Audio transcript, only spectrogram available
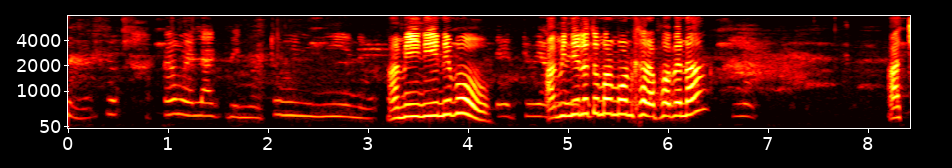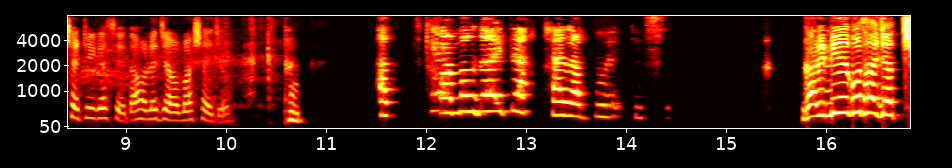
না আমার লাগবে না তুমি নিয়ে নাও। আমি নিয়ে নেব? আমি নিলে তোমার মন খারাপ হবে না। আচ্ছা ঠিক আছে তাহলে যাও বাসায় যাও। আজকে আমার গাড়িটা খারাপ হয়ে গেছে। গাড়ি নিয়ে কোথায় যাচ্ছ?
